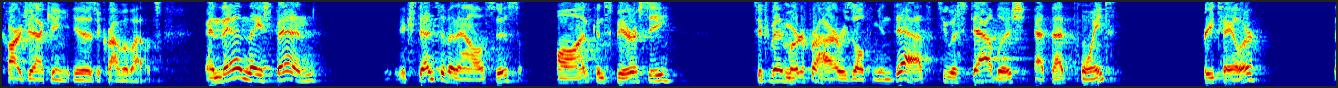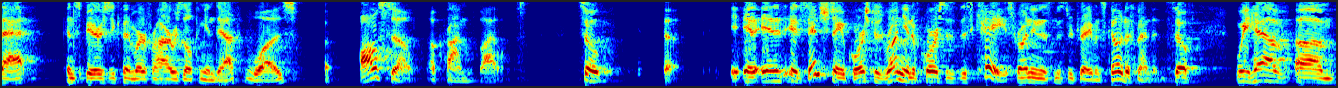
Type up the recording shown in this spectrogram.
carjacking is a crime of violence. And then they spend extensive analysis on conspiracy to commit murder for hire resulting in death to establish at that point, pre-Taylor, that conspiracy to commit murder for hire resulting in death was also a crime of violence. So uh, it's interesting, of course, because Runyon, of course, is this case. Runyon is Mr. Draven's co-defendant. So we have um,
